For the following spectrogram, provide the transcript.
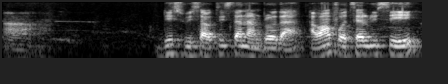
uh, this we southeastern and brother. I wan for tell you say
